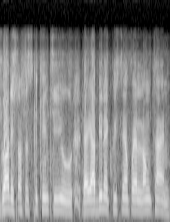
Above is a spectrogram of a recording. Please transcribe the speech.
God is also speaking to you that you have been a Christian for a long time.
